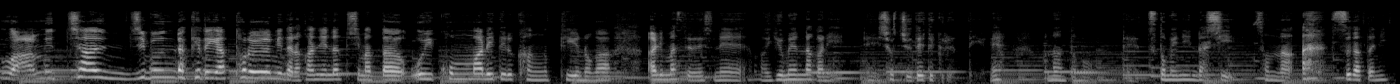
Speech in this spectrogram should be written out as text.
ー、うわめっちゃ自分だけでやっとるみたいな感じになってしまった追い込まれてる感っていうのがありましてですね、まあ、夢の中に、えー、しょっちゅう出てくるっていうね、なんとも、えー、勤め人らしい、そんな 姿に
